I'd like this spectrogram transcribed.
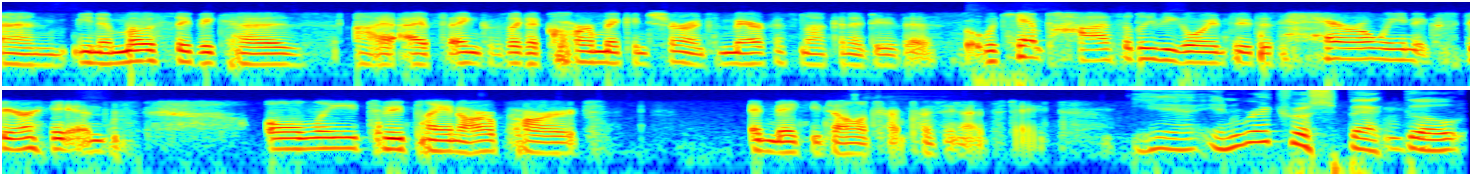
and you know mostly because I, I think it was like a karmic insurance. America's not going to do this, but we can't possibly be going through this harrowing experience only to be playing our part in making Donald Trump president of the United States. Yeah, in retrospect, mm-hmm. though,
